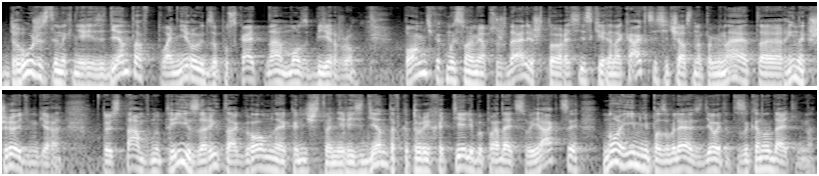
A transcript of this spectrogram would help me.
Дружественных нерезидентов планируют запускать на Мосбиржу. Помните, как мы с вами обсуждали, что российский рынок акций сейчас напоминает э, рынок Шрёдингера? То есть там внутри зарыто огромное количество нерезидентов, которые хотели бы продать свои акции, но им не позволяют сделать это законодательно.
